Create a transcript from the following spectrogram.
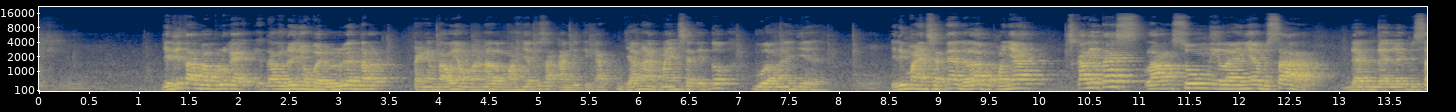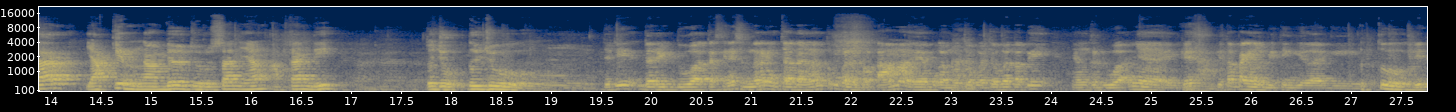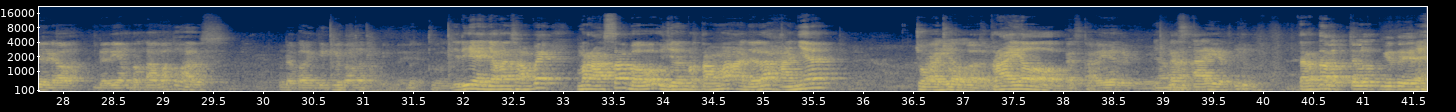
Jadi tanpa perlu kayak kita udah nyoba dulu dan ntar pengen tahu yang mana lemahnya terus akan ditingkat. Jangan mindset itu buang aja. Jadi mindsetnya adalah pokoknya sekali tes langsung nilainya besar dan nilai besar yakin ngambil jurusan yang akan Tujuh. dituju. Hmm, Jadi dari dua tes ini sebenarnya yang cadangan tuh bukan yang pertama ya, bukan buat coba-coba tapi yang keduanya in case Ya. kita pengen lebih tinggi lagi. Betul. Jadi dari dari yang pertama tuh harus udah paling tinggi banget gitu ya. Betul. Jadi ya jangan sampai merasa bahwa ujian pertama adalah hanya coba-coba, trial. Tes air gitu. Jangan. Tes air. Tetap celup gitu ya.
